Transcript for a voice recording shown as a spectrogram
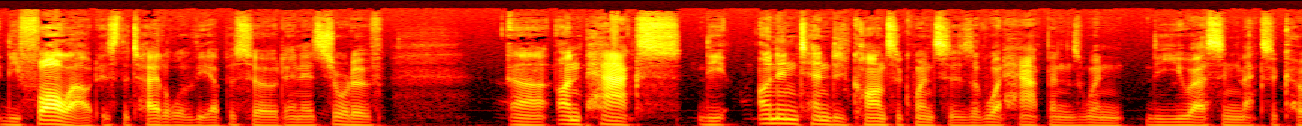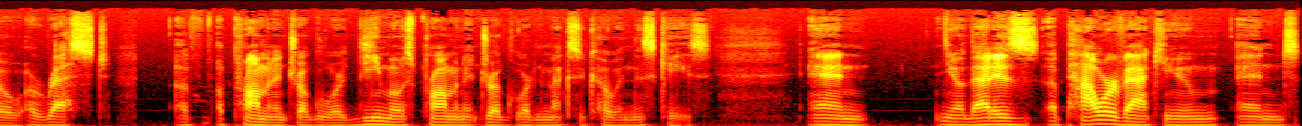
the fallout is the title of the episode, and it's sort of uh, unpacks the unintended consequences of what happens when the U.S. and Mexico arrest a, a, prominent drug lord, the most prominent drug lord in Mexico in this case. And you know that is a power vacuum and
